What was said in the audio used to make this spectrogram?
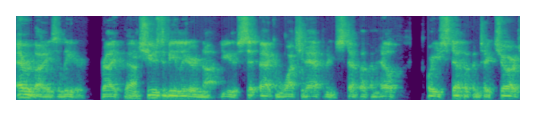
everybody's a leader, right? Yeah. You choose to be a leader or not. You either sit back and watch it happen, or you step up and help, or you step up and take charge.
